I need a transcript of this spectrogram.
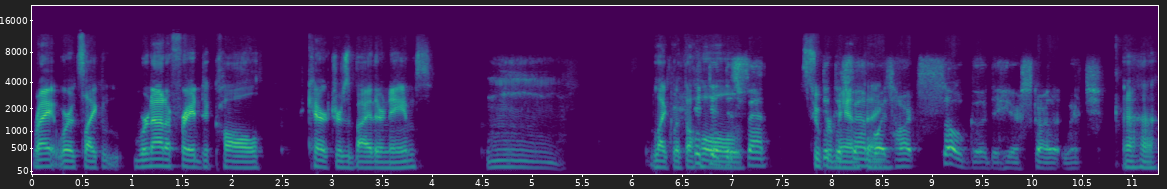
right? Where it's like we're not afraid to call characters by their names, Mm. like with the it did whole this fan, did this fanboy's heart so good to hear Scarlet Witch. Uh-huh.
